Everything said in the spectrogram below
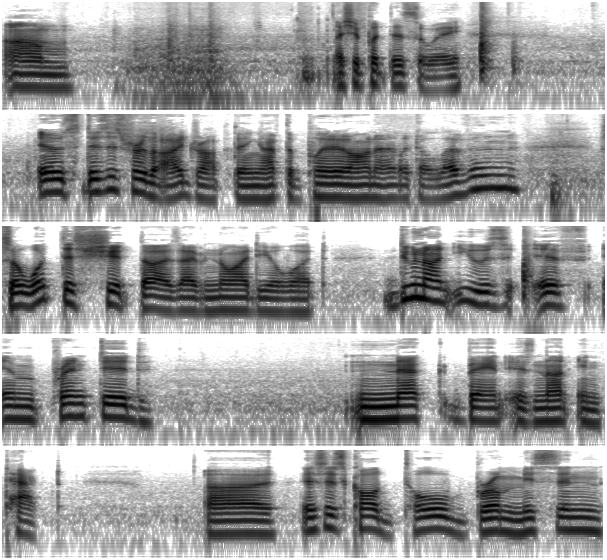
Um, I should put this away. It was, this is for the eye drop thing. I have to put it on at like 11. So what this shit does, I have no idea what. Do not use if imprinted neck band is not intact. Uh, this is called tobramycin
